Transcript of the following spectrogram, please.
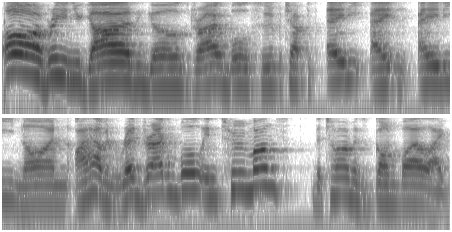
Oh, bringing you guys and girls Dragon Ball Super chapters 88 and 89. I haven't read Dragon Ball in two months. The time has gone by like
